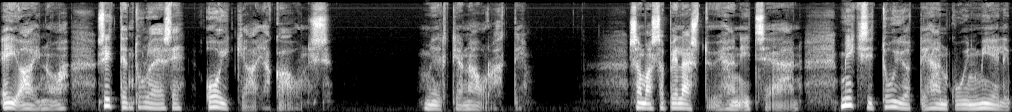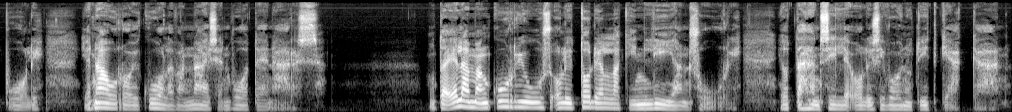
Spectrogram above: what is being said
Ei ainoa, sitten tulee se oikea ja kaunis. Mirtja naurahti. Samassa pelästyi hän itseään. Miksi tuijotti hän kuin mielipuoli ja nauroi kuolevan naisen vuoteen ääressä? Mutta elämän kurjuus oli todellakin liian suuri, jotta hän sille olisi voinut itkeäkään.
